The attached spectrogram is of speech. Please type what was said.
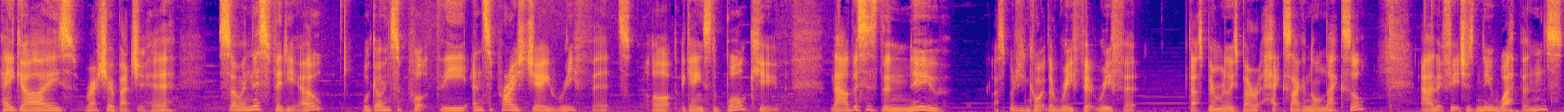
Hey guys, Retro Badger here. So in this video, we're going to put the Enterprise J refit up against the Borg Cube. Now this is the new, I suppose you can call it the refit refit, that's been released by Hexagonal Nexel, and it features new weapons,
